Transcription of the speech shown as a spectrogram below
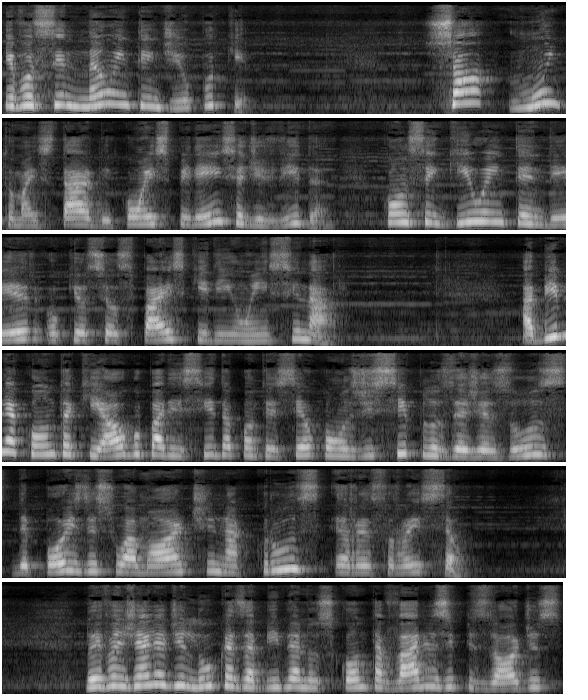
E você não entendia o porquê. Só muito mais tarde, com a experiência de vida, conseguiu entender o que os seus pais queriam ensinar. A Bíblia conta que algo parecido aconteceu com os discípulos de Jesus depois de sua morte na cruz e ressurreição. No Evangelho de Lucas, a Bíblia nos conta vários episódios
